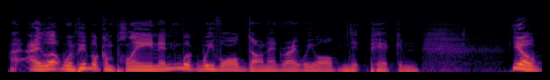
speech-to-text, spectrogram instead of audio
I, I love when people complain, and look, we've all done it, right? We all nitpick and you know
